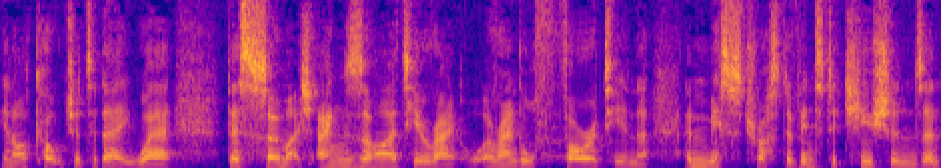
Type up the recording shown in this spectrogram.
in our culture today where there's so much anxiety around, around authority and a, a mistrust of institutions and,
